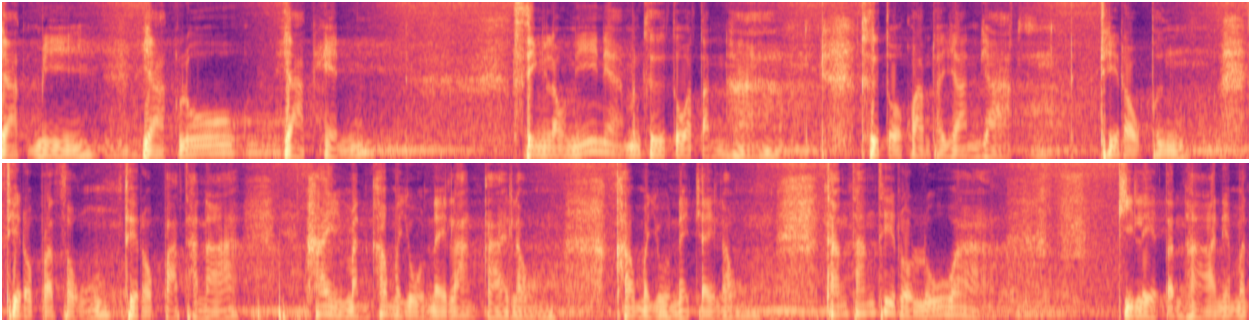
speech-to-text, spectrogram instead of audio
อยากมี อยากรู้ อยากเห็น สิ่งเหล่านี้เนี่ยมันคือตัวตัณหา คือตัวความทยานอยากที่เราพึง ที่เราประสงค์ที่เราปรารถนา ให้มันเข้ามาอยู่ในร่างกายเรา เข้ามาอยู่ในใจเรา ทั้งๆทที่เรารู้ว่ากิเลสตัณหาเนี่ยมัน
